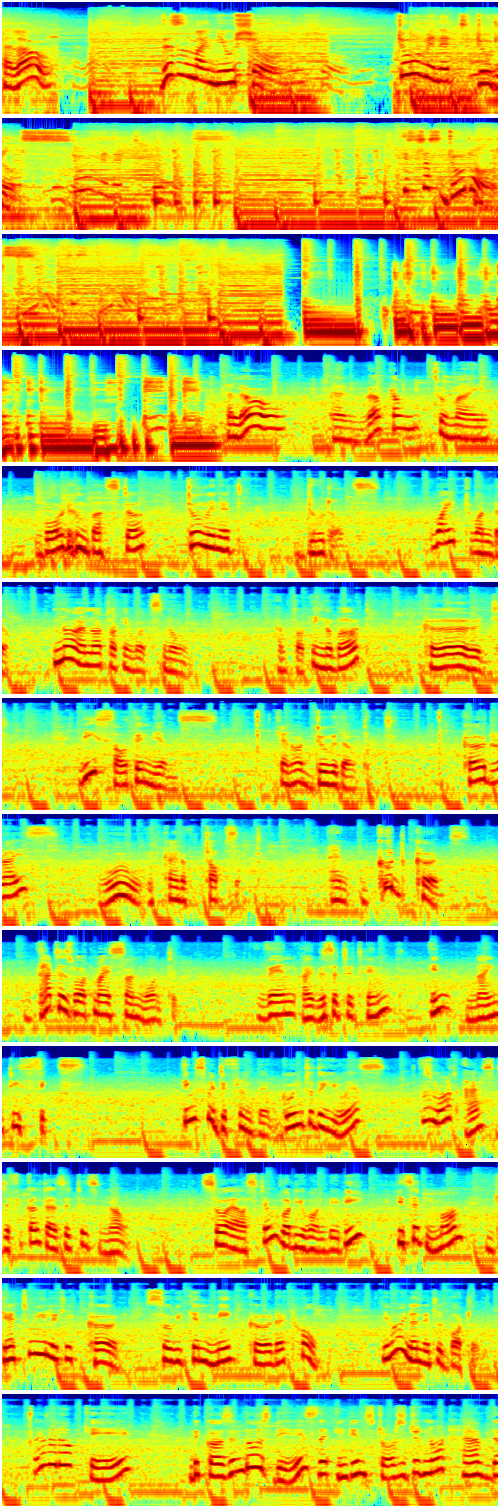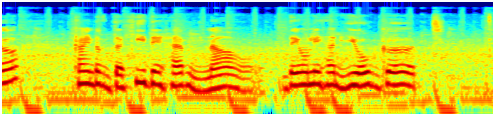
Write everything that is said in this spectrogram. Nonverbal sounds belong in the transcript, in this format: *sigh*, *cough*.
Hello. This is my new show. Two Minute Doodles. Two Minute Doodles. It's just doodles. Hello and welcome to my boredom buster two minute doodles. White wonder. No, I'm not talking about snow. I'm talking about curd. We South Indians cannot do without it. Curd rice, ooh, it kind of tops it. And good curds. That is what my son wanted when I visited him in 96. Things were different then. Going to the US was not as difficult as it is now. So I asked him, What do you want, baby? He said, Mom, get me a little curd so we can make curd at home. You know, in a little bottle. I said, Okay. Because in those days, the Indian stores did not have the kind of dahi they have now. They only had yogurt.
